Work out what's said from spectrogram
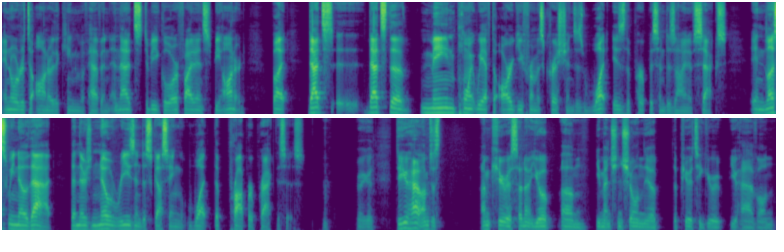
in order to honor the kingdom of heaven, and that's to be glorified and it's to be honored. But that's uh, that's the main point we have to argue from as Christians is what is the purpose and design of sex. Unless we know that, then there's no reason discussing what the proper practice is. Very good. Do you have? I'm just. I'm curious. I know you're. Um, you mentioned Sean the the purity group you have on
